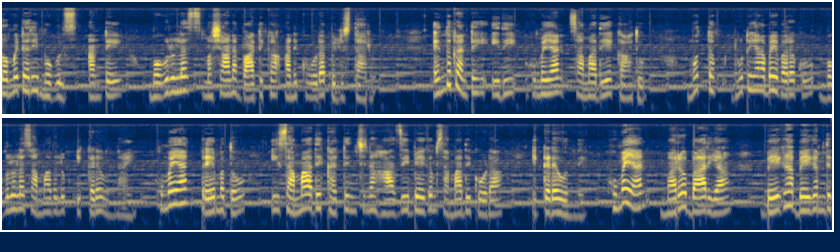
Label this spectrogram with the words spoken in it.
టొమిటరీ మొగుల్స్ అంటే మొగులుల శ్మశాన వాటిక అని కూడా పిలుస్తారు. ఎందుకంటే ఇది హుమయాన్ సమాధియే కాదు మొత్తం నూట యాభై వరకు మొఘలుల సమాధులు ఇక్కడే ఉన్నాయి. హుమయాన్ ప్రేమతో ఈ సమాధి కట్టించిన హాజీ బేగం సమాధి కూడా ఇక్కడే ఉంది. హుమయాన్ మరో భార్య బేగా బేగంది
